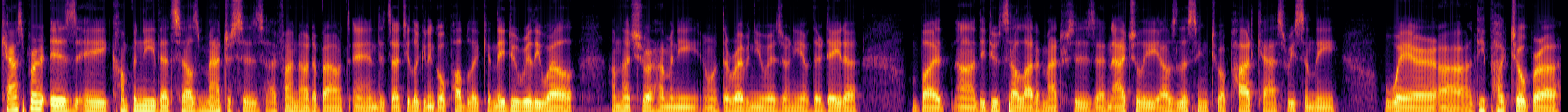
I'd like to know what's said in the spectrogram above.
Casper is a company that sells mattresses, I found out about, and it's actually looking to go public, and they do really well. I'm not sure how many, what their revenue is or any of their data, but uh, they do sell a lot of mattresses. And actually, I was listening to a podcast recently where uh, Deepak Chopra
